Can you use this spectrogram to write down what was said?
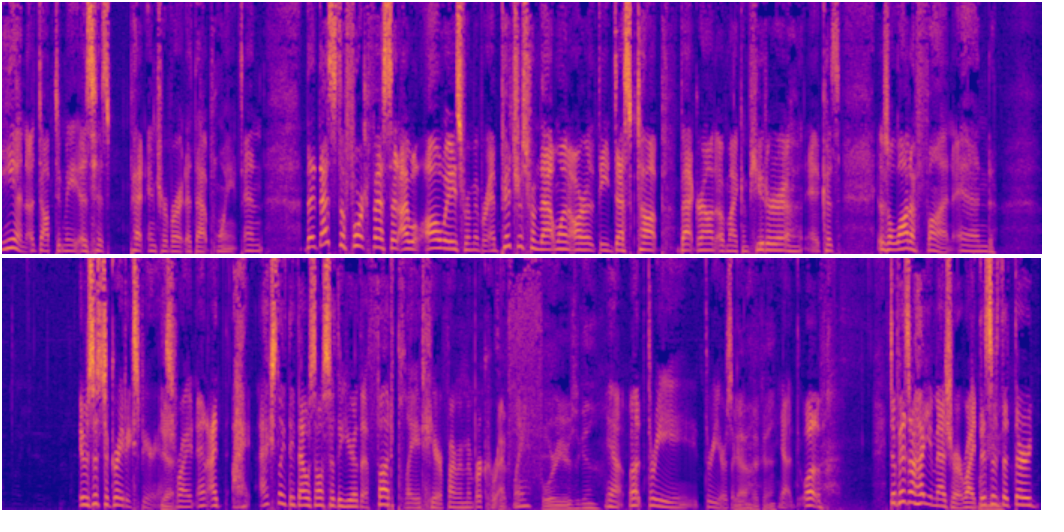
Ian adopted me as his pet introvert at that point. and that that's the Fork Fest that I will always remember. And pictures from that one are the desktop background of my computer uh, because it was a lot of fun and it was just a great experience, Yeah. right? And I, I actually think that was also the year that Fudd played here, if I remember correctly. Four years ago? Yeah, well, three three years ago. Yeah, okay. Yeah, well, depends on how you measure it, right? This is the third.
